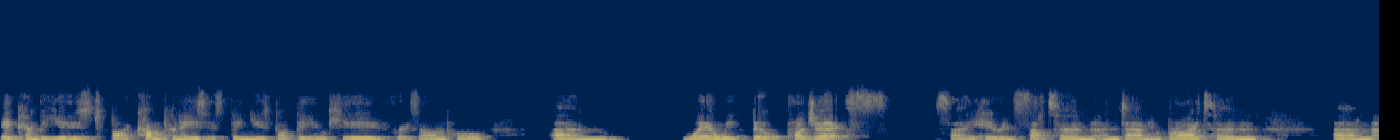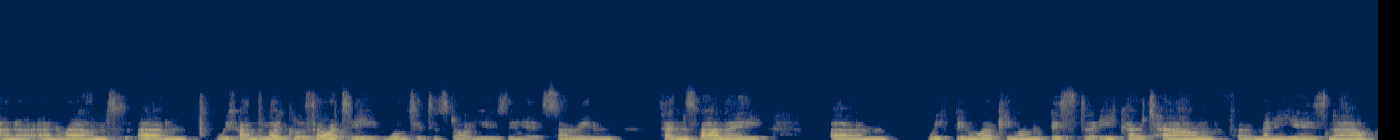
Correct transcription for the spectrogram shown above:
It can be used by companies. It's been used by B&Q, for example, um, where we built projects, say here in Sutton and down in Brighton um, and, and, around, um, we found the local authority wanted to start using it. So in Thames Valley. Um, we've been working on the Bicester Eco Town for many years now.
